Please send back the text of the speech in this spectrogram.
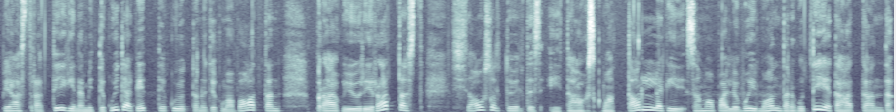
peastrateegina mitte kuidagi ette ei kujutanud ja kui ma vaatan praegu Jüri Ratast, siis ausalt öeldes ei tahaks ma tallegi sama palju võimu anda, nagu teie tahate anda.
